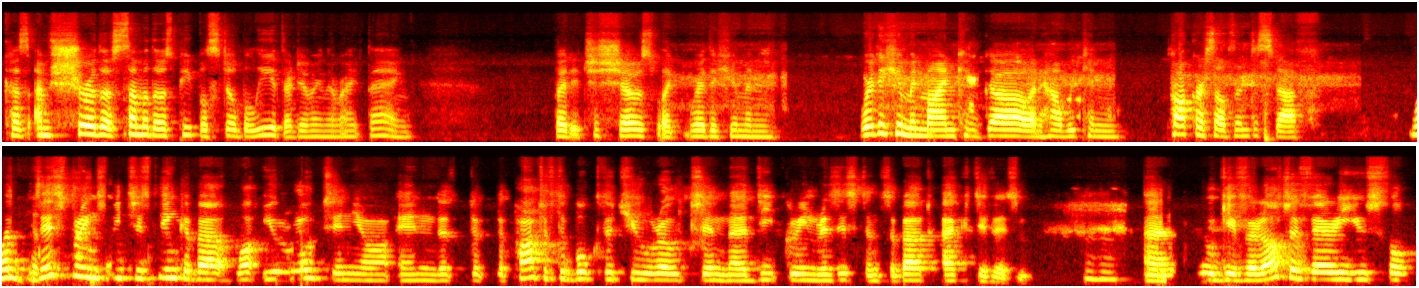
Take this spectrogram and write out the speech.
because I'm sure those some of those people still believe they're doing the right thing. But it just shows like where the human where the human mind can go and how we can talk ourselves into stuff well, this brings me to think about what you wrote in your in the, the, the part of the book that you wrote in uh, Deep Green Resistance about activism, mm-hmm. and you give a lot of very useful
